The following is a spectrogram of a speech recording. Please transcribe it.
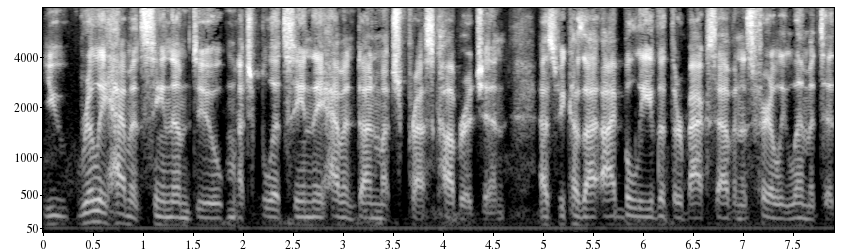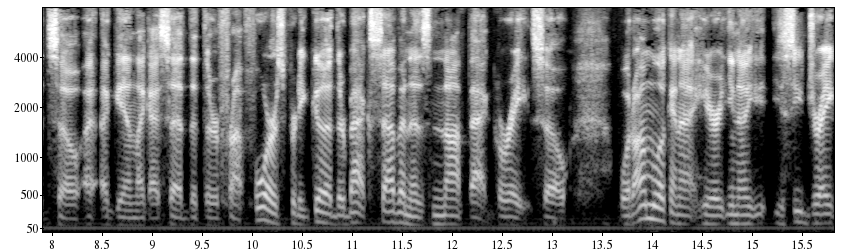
you really haven't seen them do much blitzing. They haven't done much press coverage, and that's because I, I believe that their back seven is fairly limited. So again, like I said, that their front four is pretty good. Their back seven is not that great. So what I'm looking at here, you know, you, you see Dre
